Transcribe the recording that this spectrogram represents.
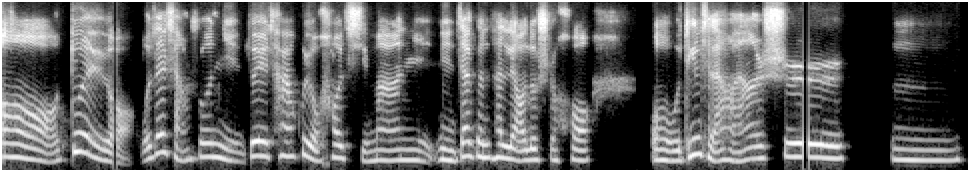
哦，对哦，我在想说，你对他会有好奇吗？你你在跟他聊的时候，哦，我听起来好像是嗯，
